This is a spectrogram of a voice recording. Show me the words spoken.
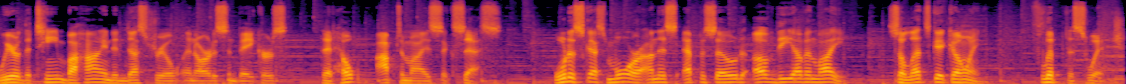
We are the team behind industrial and artisan bakers that help optimize success. We'll discuss more on this episode of The Oven Light. So let's get going. Flip the switch.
